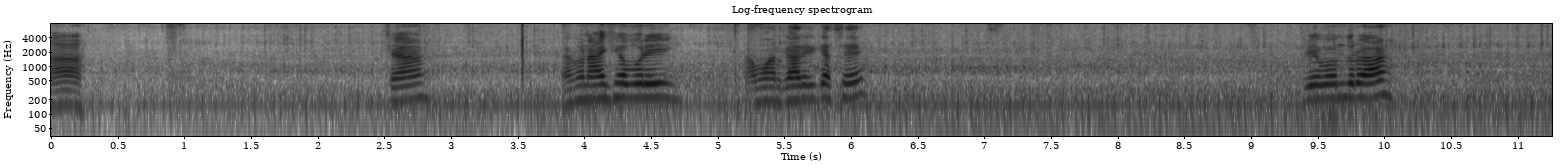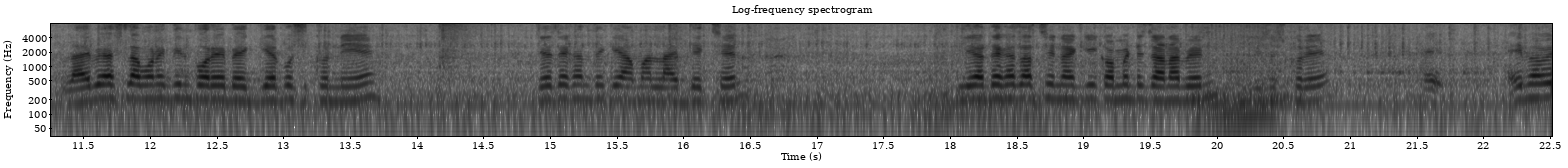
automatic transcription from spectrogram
হ্যাঁ। আচ্ছা এখন আইসা পড়ি আমার গাড়ির কাছে। প্রিয় বন্ধুরা লাইভে আসলাম অনেকদিন পরে ব্যাগ গিয়ার প্রশিক্ষণ নিয়ে। যে যেখান থেকে আমার লাইভ দেখছেন ক্লিয়ার দেখা যাচ্ছে নাকি কমেন্টে জানাবেন, বিশেষ করে। এইভাবে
